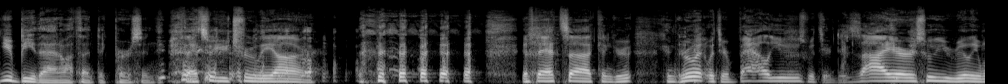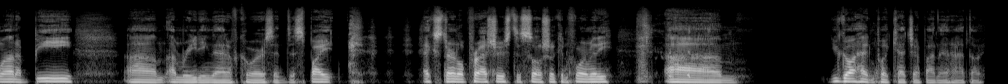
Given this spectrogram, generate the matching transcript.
you be that authentic person. That's who you truly are. if that's uh, congru- congruent with your values, with your desires, who you really want to be. Um, I'm reading that, of course, and despite external pressures to social conformity, um, you go ahead and put ketchup on that hot dog.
